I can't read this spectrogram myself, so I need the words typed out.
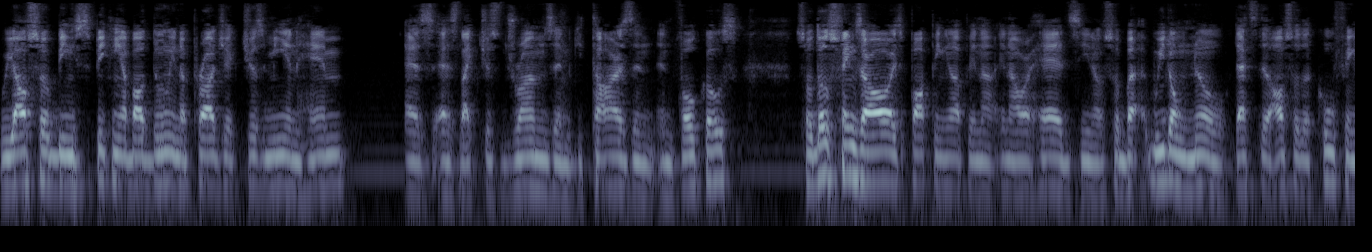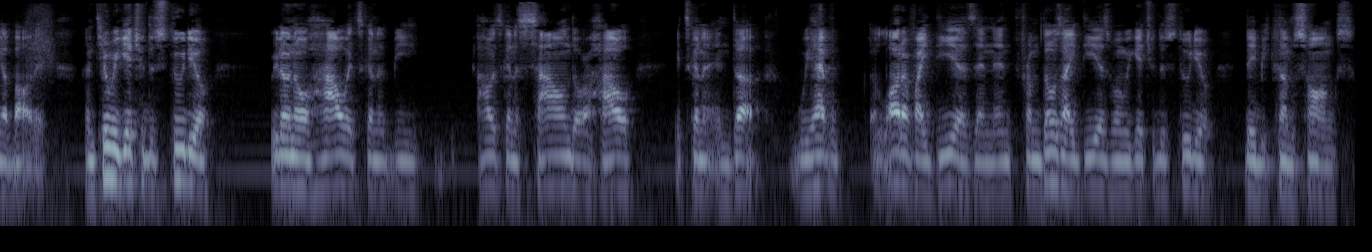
We also been speaking about doing a project just me and him, as as like just drums and guitars and, and vocals. So those things are always popping up in our, in our heads, you know. So, but we don't know. That's the also the cool thing about it. Until we get to the studio, we don't know how it's gonna be how it's going to sound or how it's going to end up. We have a lot of ideas, and then from those ideas, when we get to the studio, they become songs.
